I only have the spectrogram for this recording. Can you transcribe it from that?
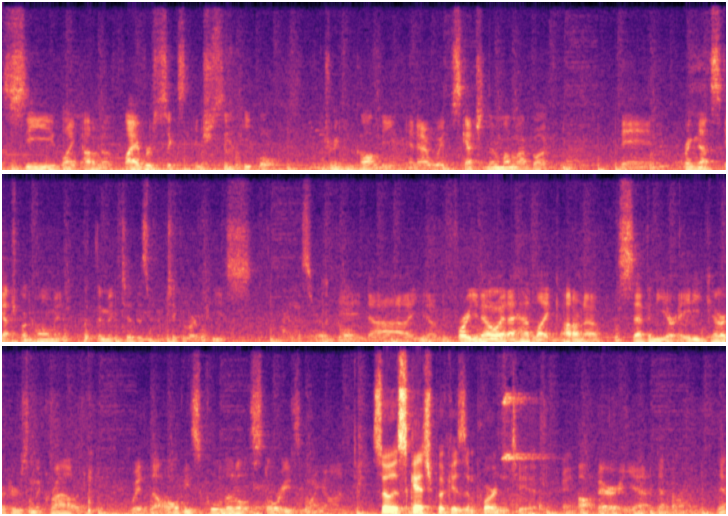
see, like, I don't know, five or six interesting people drinking coffee, and I would sketch them on my book, then bring that sketchbook home and put them into this particular piece. That's really cool. And, uh, you know, before you know it, I had, like, I don't know, 70 or 80 characters in the crowd with all these cool little stories going on. So the sketchbook is important to you. right? Oh, very, yeah, definitely. Yeah.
